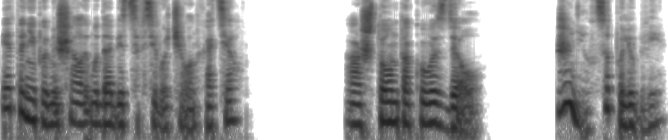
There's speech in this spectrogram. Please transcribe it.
это не помешало ему добиться всего, чего он хотел. А что он такого сделал? Женился по любви.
